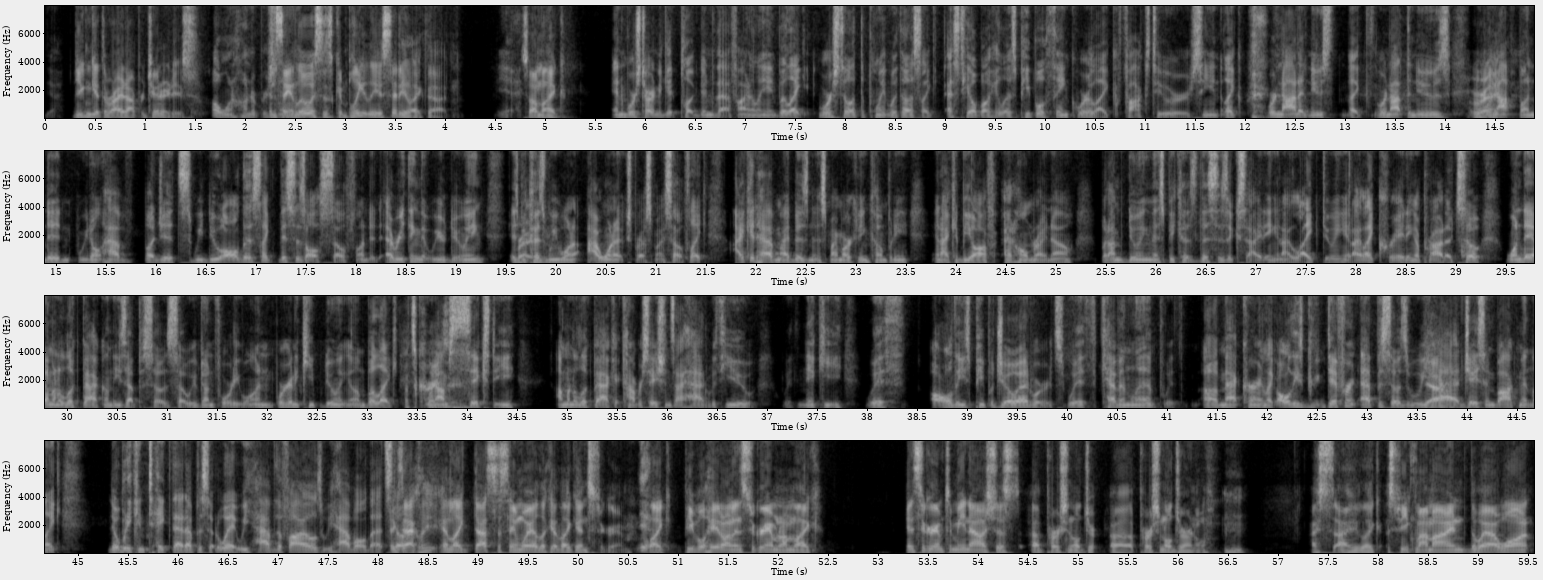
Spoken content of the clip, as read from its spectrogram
Yeah. you can get the right opportunities. Oh, 100. percent And St. Louis is completely a city like that. Yeah. So I'm like, and we're starting to get plugged into that finally. But like we're still at the point with us, like STL bucket list. People think we're like Fox Two or seeing like we're not a news like we're not the news. We're not funded. We don't have budgets. We do all this like this is all self funded. Everything that we're doing is Right. because we want. I want to express myself. Like I could have my business, my marketing company, and I could be off at home right now. But I'm doing this because this is exciting and I like doing it. I like creating a product. So one day I'm gonna look back on these episodes. So we've done 41. We're gonna keep doing them. But like That's when I'm 60, I'm going to look back at conversations I had with you, with Nikki, with all these people, Joe Edwards, with Kevin Limp, with uh, Matt Curran, like all these g- different episodes we Yeah. had, Jason Bachman, like nobody can take that episode away. We have the files, we have all that stuff. Exactly. And like that's the same way I look at like Instagram. Yeah. Like people hate on Instagram and I'm like Instagram to me now is just a personal uh, personal journal. Mhm. I, s- I, like speak my mind the way I want.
